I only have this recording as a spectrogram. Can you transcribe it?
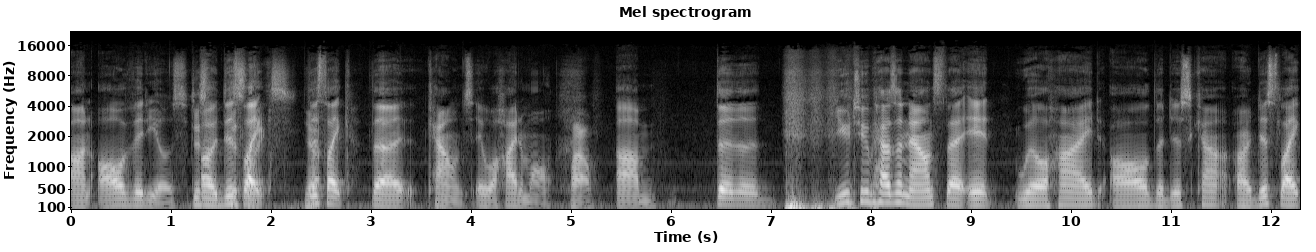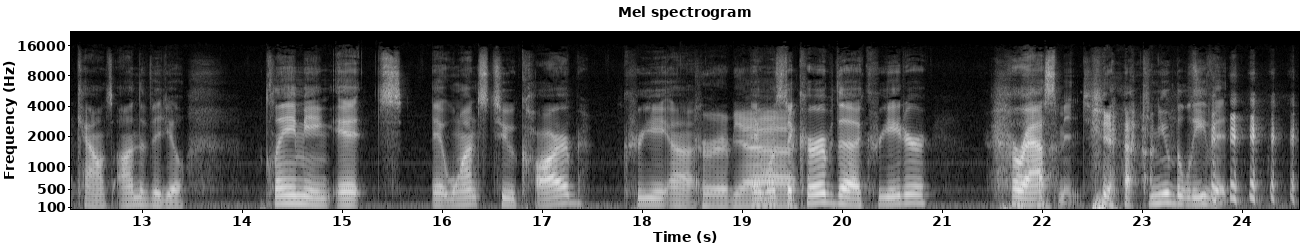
on all videos. Dis- oh, dislike, dislikes. Yeah. dislike the counts. It will hide them all. Wow. Um, the, the YouTube has announced that it will hide all the discount or dislike counts on the video, claiming it's it wants to carb create. Uh, Curb. Yeah. it wants to curb the creator harassment. yeah. Can you believe it?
